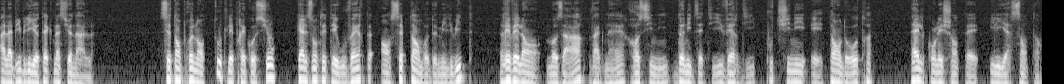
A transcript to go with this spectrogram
à la Bibliothèque nationale. C'est en prenant toutes les précautions qu'elles ont été ouvertes en septembre 2008, révélant Mozart, Wagner, Rossini, Donizetti, Verdi, Puccini et tant d'autres, tels qu'on les chantait il y a cent ans.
